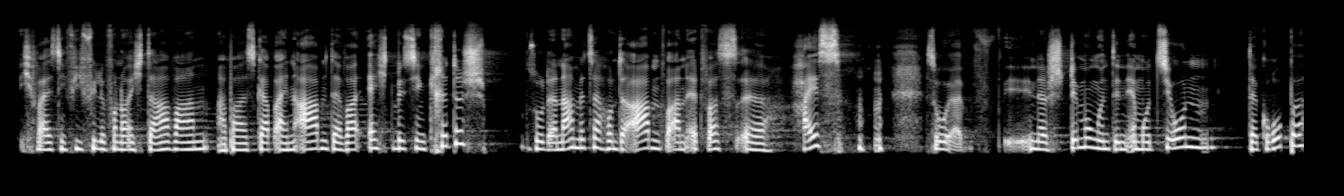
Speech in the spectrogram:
ich weiß nicht, wie viele von euch da waren, aber es gab einen Abend, der war echt ein bisschen kritisch. So der Nachmittag und der Abend waren etwas äh, heiß, so äh, in der Stimmung und den Emotionen der Gruppe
